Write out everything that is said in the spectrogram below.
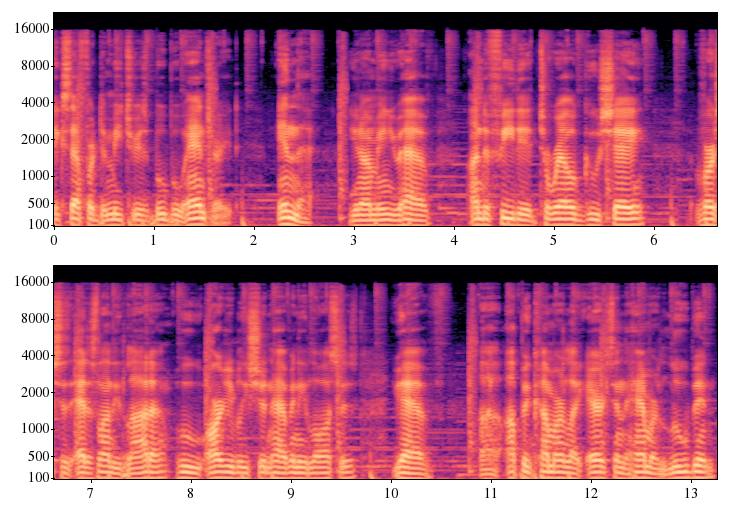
except for Demetrius Boo Boo Andrade in that. You know what I mean? You have undefeated Terrell Gausha versus Erislandy Lara, who arguably shouldn't have any losses. You have uh, up and comer like Erickson the Hammer Lubin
